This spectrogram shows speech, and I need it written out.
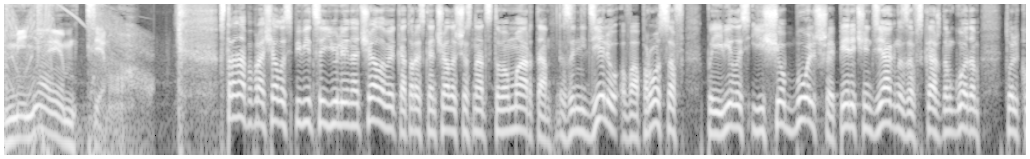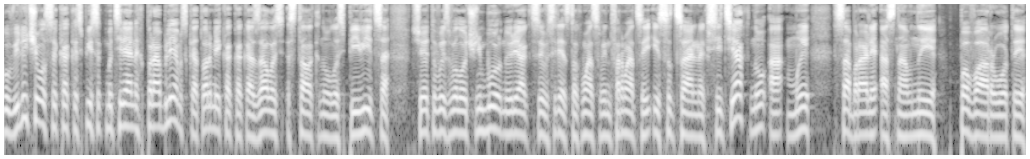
Меняем тему. Страна попрощалась с певицей Юлией Началовой, которая скончалась 16 марта. За неделю вопросов появилось еще больше. Перечень диагнозов с каждым годом только увеличивался, как и список материальных проблем, с которыми, как оказалось, столкнулась певица. Все это вызвало очень бурную реакцию в средствах массовой информации и социальных сетях. Ну а мы собрали основные повороты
